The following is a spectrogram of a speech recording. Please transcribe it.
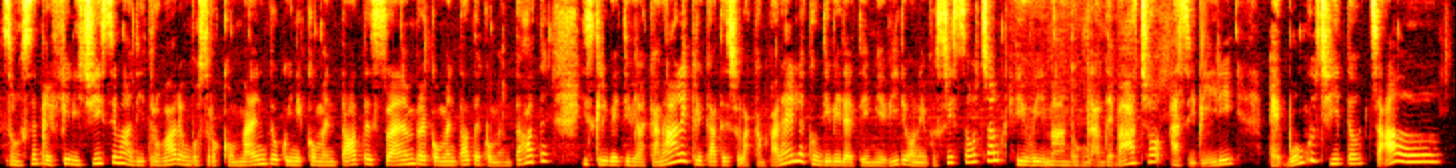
sono sempre felicissima di trovare un vostro commento, quindi commentate sempre, commentate, commentate, iscrivetevi al canale, cliccate sulla campanella condividete i miei video nei vostri social. Io vi mando un grande bacio a Sibiri e buon cucito, ciao!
